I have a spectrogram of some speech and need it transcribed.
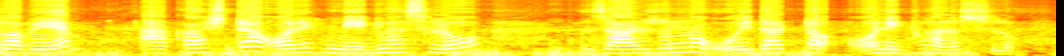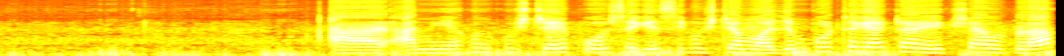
তবে আকাশটা অনেক মেঘলা ছিল, যার জন্য ওয়েদারটা অনেক ভালো ছিল। আর আমি এখন কুষ্টিয়ায় পৌঁছে গেছি, কুষ্টিয়া মজমপুর থেকে একটা রিক্সা উঠলাম।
